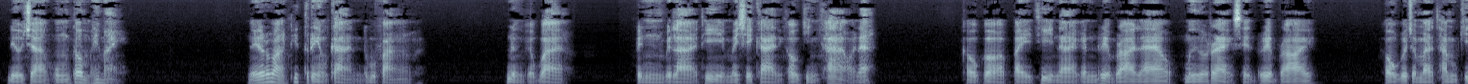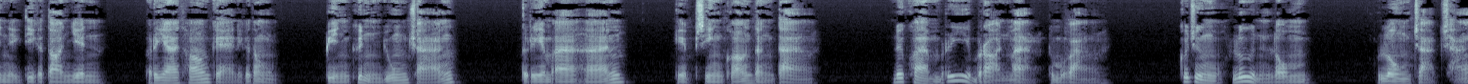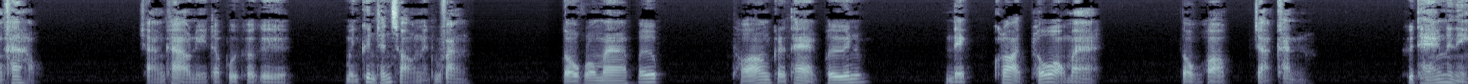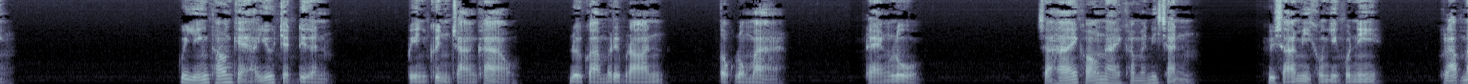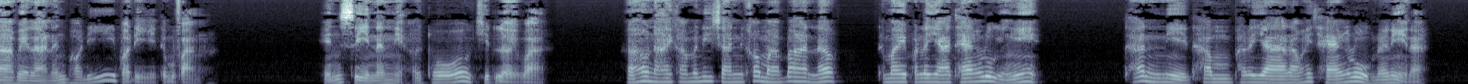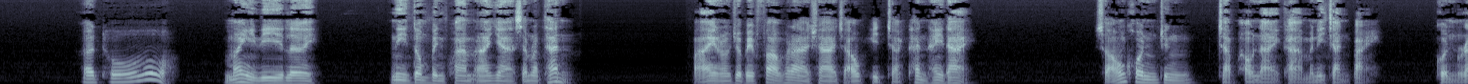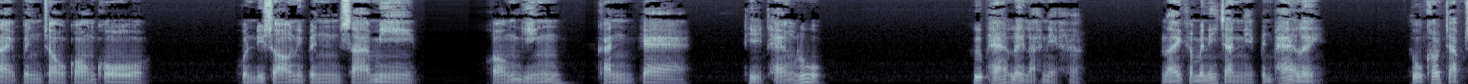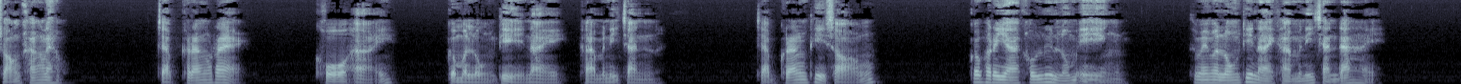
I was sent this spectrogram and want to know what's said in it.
เดี๋ยวจะหุงต้มให้ใหม่ ในระหว่างที่เตรียมการท่านผู้ฟัง หนึ่งกับว่า เป็นเวลาที่ไม่ใช่การเขากินข้าวนะเเขาก็ไปที่นากันเรียบร้อยแล้ว มื้อแรกเสร็จเรียบร้อย เขาก็จะมาทำกินอีกทีก็ตอนเย็นภรยาท้องแก่นี่ก็ต้องปีนขึ้นยุ้งฉาง เตรียมอาหาร เก็บสิ่งของต่างๆ ด้วยความรีบร้อนมากทุกฝัง ก็จึงลื่นล้มลงจากฉางข้าวฉางข้าวนี่ถ้าพูดก็คือ เหมือนขึ้นชั้นสองนะทุกฝังตกลงมาปุ๊บท้องกระแทกพื้น เด็ก คลอดโผล่ออกมา ตกออกจากคัน คือแท้งนั่นเอง ผู้หญิงท้องแก่อายุเจ็ดเดือน ปีนขึ้นจางข้าวโดยความรีบร้อน ตกลงมา แทงลูก สหายของนายคำนิชัน คือสามีของหญิงคนนี้ กลับมาเวลานั้นพอดีพอดีท่านฟัง เห็นซีนนั้นเนี่ยเออโธคิดเลยว่า เอานายคำนิชันเข้ามาบ้านแล้วทำไมภรรยาแท้งลูกอย่างนี้ ท่านนี่ทำภรรยาเราให้แท้งลูกนะนี่นะอโธไม่ดีเลย นี่ต้องเป็นความอาญาสำหรับท่าน ไปเราจะไปเฝ้าพระราชาจะเอาผิดจากท่านให้ได้ สองคนจึงจับเอานายขามณิจันไป คนแรกเป็นเจ้าของโค คนที่สองนี่เป็นสามีของหญิงคันแก่ที่แท้งลูก คือแพ้เลยล่ะเนี่ยฮะ นายคมนิจันเนี่ยเป็นแพ้เลย ถูกเขาจับสองครั้งแล้ว จับครั้งแรก โคหาย ก็มาลงที่นายคามนิจันจับครั้งที่สองก็ภรรยาเขาลื่นล้มเองทำไมมาลงที่นายคามนิจันได้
